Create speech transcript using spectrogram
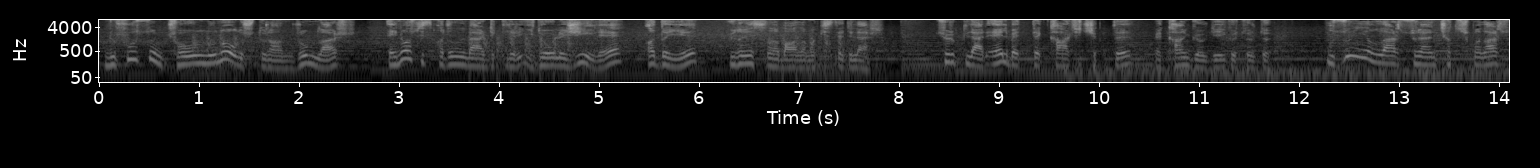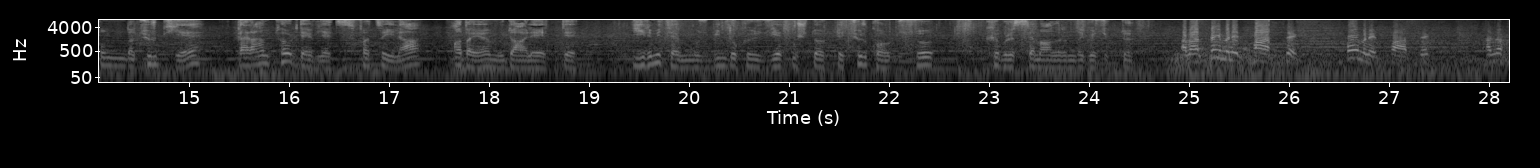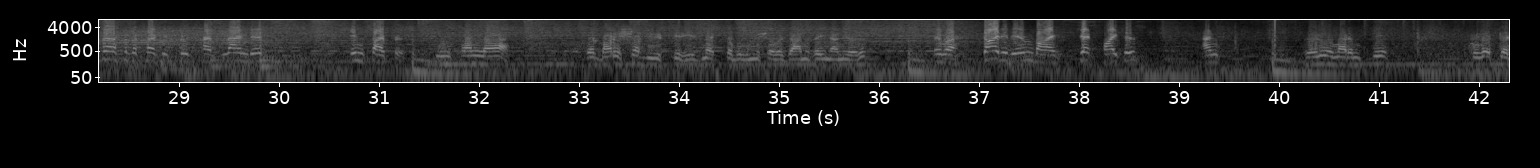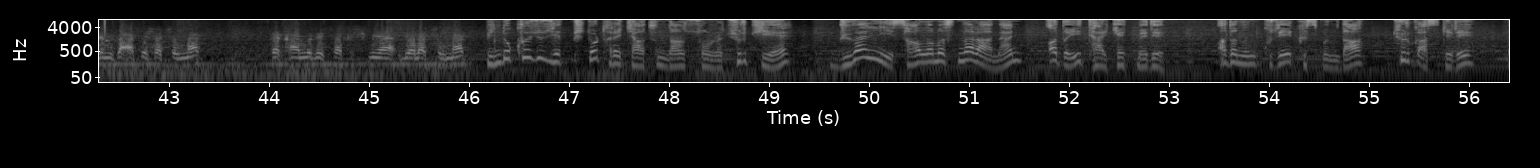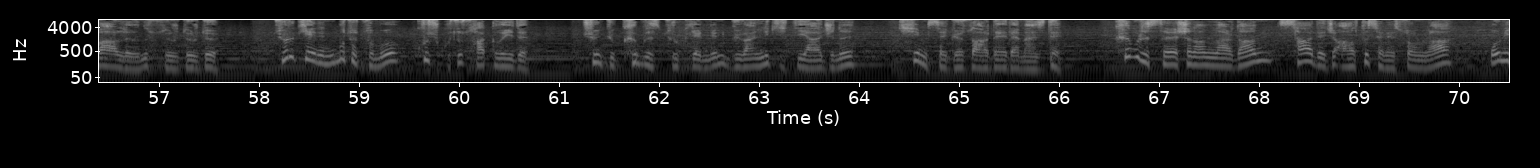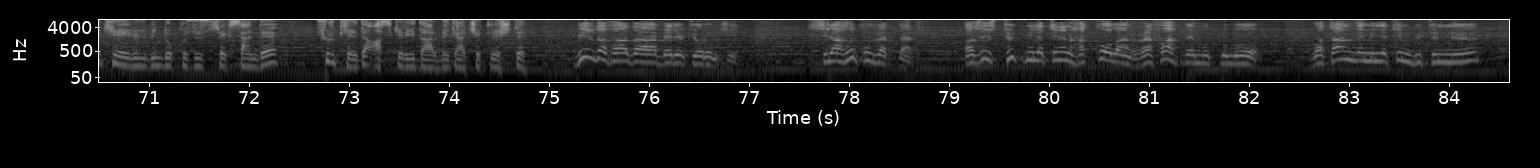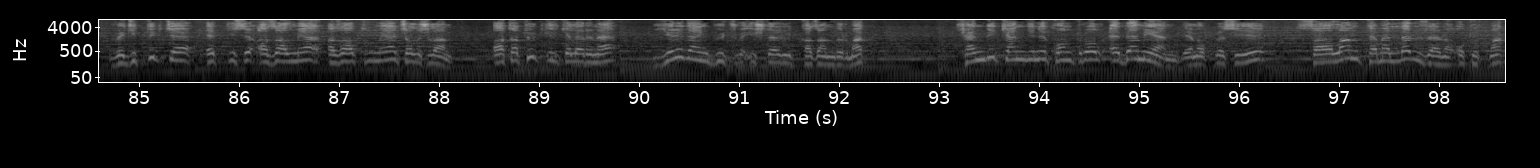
Nüfusun çoğunluğunu oluşturan Rumlar, Enosis adını verdikleri ideoloji ile adayı Yunanistan'a bağlamak istediler. Türkler elbette karşı çıktı ve kan gövdeyi götürdü. Uzun yıllar süren çatışmalar sonunda Türkiye, garantör devlet sıfatıyla adaya müdahale etti. 20 Temmuz 1974'te Türk ordusu Kıbrıs semalarında gözüktü. About three minutes past six, four minutes past six, and the first of the Turkish troops have landed in Cyprus. İnsanlığa ve barışa büyük bir hizmette bulunmuş olacağınıza inanıyoruz. They were guided in by jet fighters and Öyle umarım ki kuvvetlerimize ateş açılmaz ve kanlı bir çatışmaya yol açılmaz. 1974 harekatından sonra Türkiye güvenliği sağlamasına rağmen adayı terk etmedi. Adanın kuzey kısmında Türk askeri varlığını sürdürdü. Türkiye'nin bu tutumu kuşkusuz haklıydı. Çünkü Kıbrıs Türklerinin güvenlik ihtiyacını kimse göz ardı edemezdi. Kıbrıs'ta yaşananlardan sadece 6 sene sonra 12 Eylül 1980'de Türkiye'de askeri darbe gerçekleşti. Bir defa daha belirtiyorum ki silahlı kuvvetler aziz Türk milletinin hakkı olan refah ve mutluluğu, vatan ve milletin bütünlüğü ve gittikçe etkisi azalmaya azaltılmaya çalışılan Atatürk ilkelerine yeniden güç ve işlerlik kazandırmak, kendi kendini kontrol edemeyen demokrasiyi sağlam temeller üzerine oturtmak,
